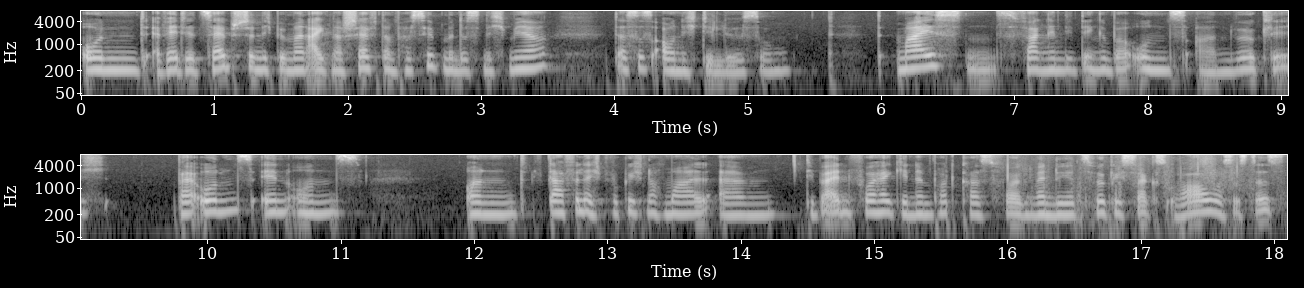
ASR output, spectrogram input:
und er wird jetzt selbstständig, bin mein eigener Chef, dann passiert mir das nicht mehr. Das ist auch nicht die Lösung. Meistens fangen die Dinge bei uns an, wirklich bei uns, in uns. Und da vielleicht wirklich nochmal ähm, die beiden vorhergehenden Podcast-Folgen, wenn du jetzt wirklich sagst, wow, was ist das?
